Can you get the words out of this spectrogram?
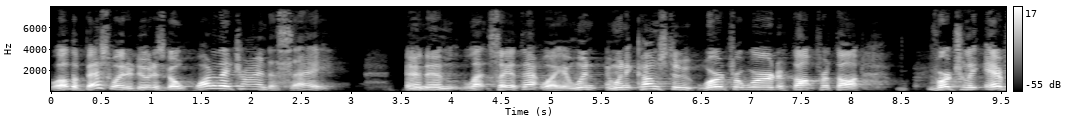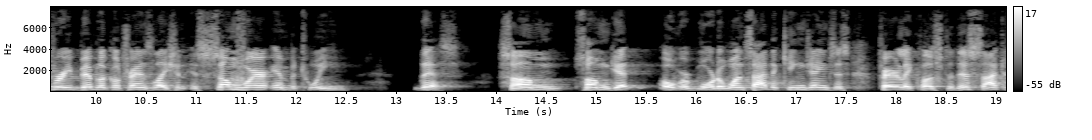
well, the best way to do it is go, what are they trying to say? And then let's say it that way. And when, and when it comes to word for word or thought for thought, virtually every biblical translation is somewhere in between this. Some, some get over more to one side. The King James is fairly close to this side.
